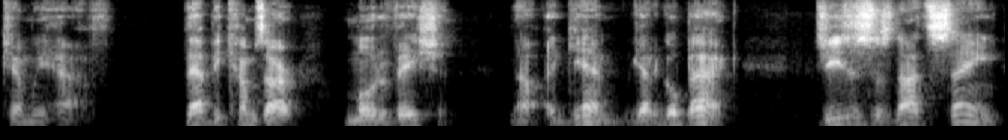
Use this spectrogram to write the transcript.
can we have? That becomes our motivation. Now, again, we got to go back. Jesus is not saying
